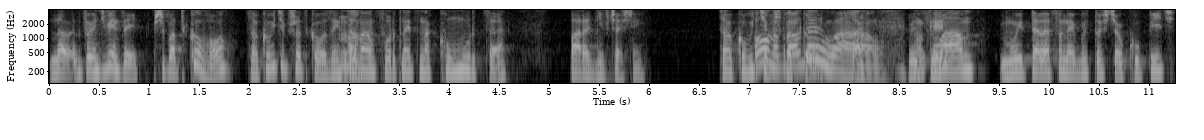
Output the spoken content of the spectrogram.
no, powiem ci więcej. Przypadkowo, całkowicie przypadkowo zainstalowałem No. Fortnite na komórce parę dni wcześniej. Całkowicie O, przypadkowo. Wow. Tak. Więc Okej. mam mój telefon, jakby ktoś chciał kupić,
